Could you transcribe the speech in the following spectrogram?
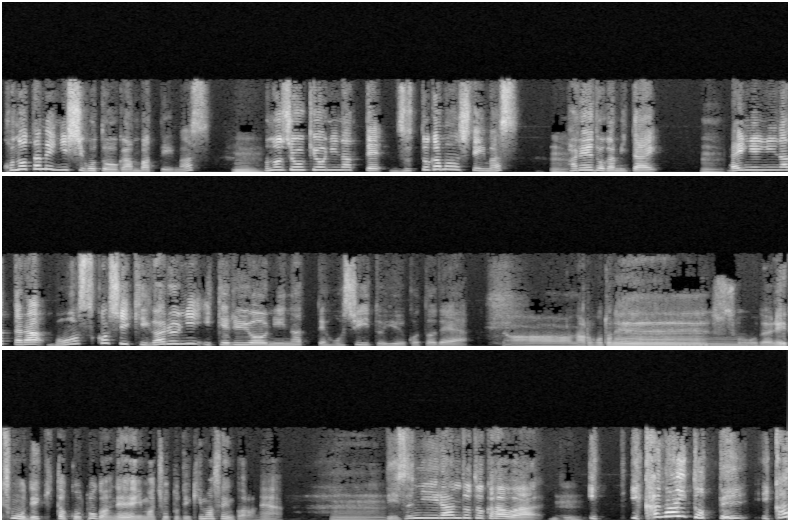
このために仕事を頑張っています。うんこ。の状況になってずっと我慢しています。うんパレードが見たい。うん。来年になったらもう少し気軽に行けるようになってほしいということで。ああ、なるほどねう。んそうだよね。いつもできたことがね、今ちょっとできませんからね。うん。ディズニーランドとかはうん行かないとって、行かな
